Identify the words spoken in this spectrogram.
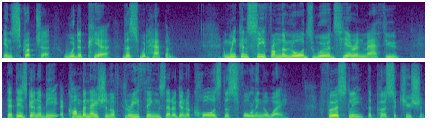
in Scripture, would appear. This would happen. And we can see from the Lord's words here in Matthew that there's going to be a combination of three things that are going to cause this falling away. Firstly, the persecution.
